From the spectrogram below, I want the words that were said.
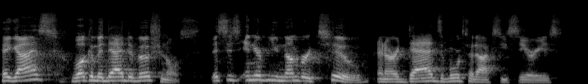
Hey guys, welcome to Dad Devotionals. This is interview number two in our Dads of Orthodoxy series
